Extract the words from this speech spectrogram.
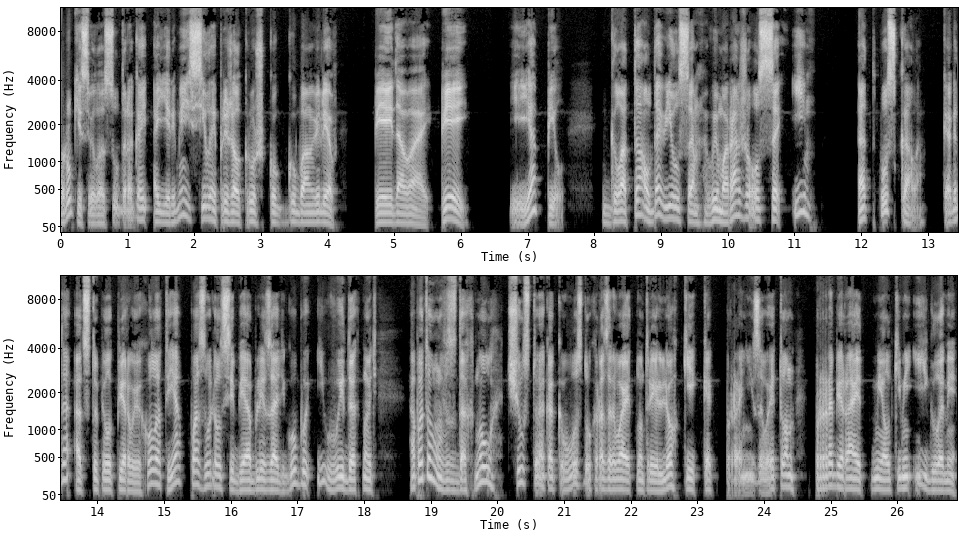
Руки свело судорогой, а Еремей силой прижал кружку к губам, велев «Пей давай, пей!» И я пил. Глотал, давился, вымораживался и... Отпускало. Когда отступил первый холод, я позволил себе облизать губы и выдохнуть. А потом вздохнул, чувствуя, как воздух разрывает внутри легкие, как пронизывает он, пробирает мелкими иглами.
